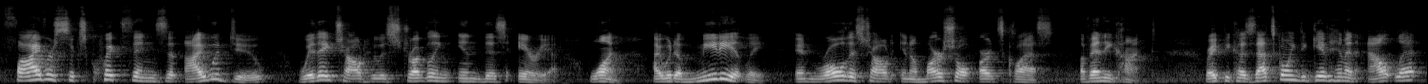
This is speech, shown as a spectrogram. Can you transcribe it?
five or six quick things that I would do with a child who is struggling in this area. One, I would immediately enroll this child in a martial arts class of any kind, right? Because that's going to give him an outlet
